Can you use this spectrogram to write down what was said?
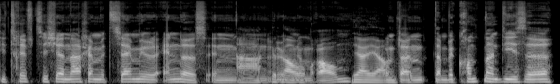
Die trifft sich ja nachher mit Samuel Anders in, Ah, in genau. irgendeinem Raum. Ja, ja. Und dann, dann bekommt man diese,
